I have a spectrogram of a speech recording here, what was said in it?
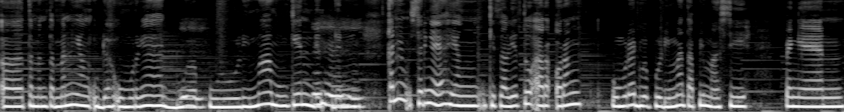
eh, teman-teman yang udah umurnya 25 mungkin dan, Mhm. dan kan sering ya yang kita lihat tuh orang umurnya 25 tapi masih pengen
